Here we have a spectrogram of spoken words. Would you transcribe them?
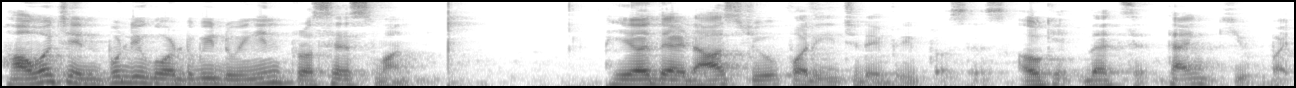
how much input you got to be doing in process one here they had asked you for each and every process. Okay that's it. Thank you. Bye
